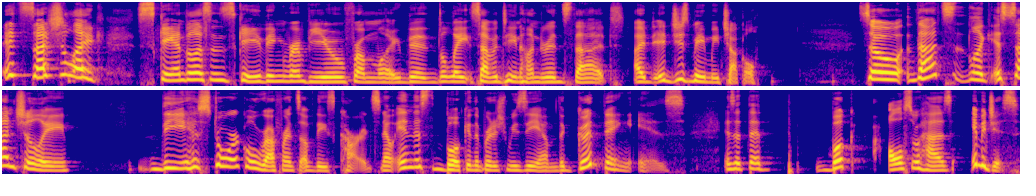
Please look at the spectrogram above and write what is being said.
It's such like scandalous and scathing review from like the, the late 1700s that I, it just made me chuckle. So that's like essentially the historical reference of these cards. Now, in this book in the British Museum, the good thing is is that the book also has images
